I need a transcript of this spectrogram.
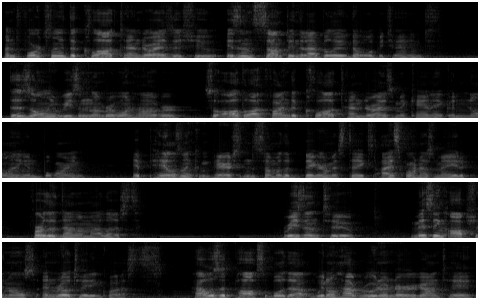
Unfortunately, the claw tenderize issue isn't something that I believe that will be changed. This is only reason number one however, so although I find the claw tenderize mechanic annoying and boring, it pales in comparison to some of the bigger mistakes Iceborne has made further down on my list. Reason 2. Missing optionals and rotating quests. How is it possible that we don't have Ruiner Nergigante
